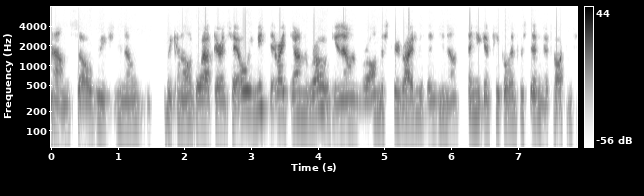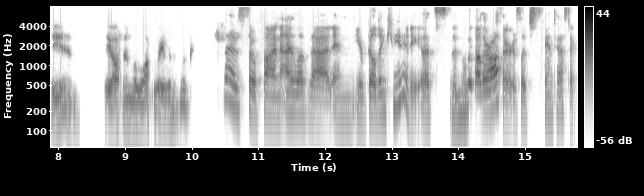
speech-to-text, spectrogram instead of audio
town, so we you know we can all go out there and say, oh, we meet right down the road, you know, and we're all mystery writers, and you know, then you get people interested and they're talking to you, and they often will walk away with a book. That is so fun. I love that. And you're building community. That's mm-hmm. with other authors. That's fantastic.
